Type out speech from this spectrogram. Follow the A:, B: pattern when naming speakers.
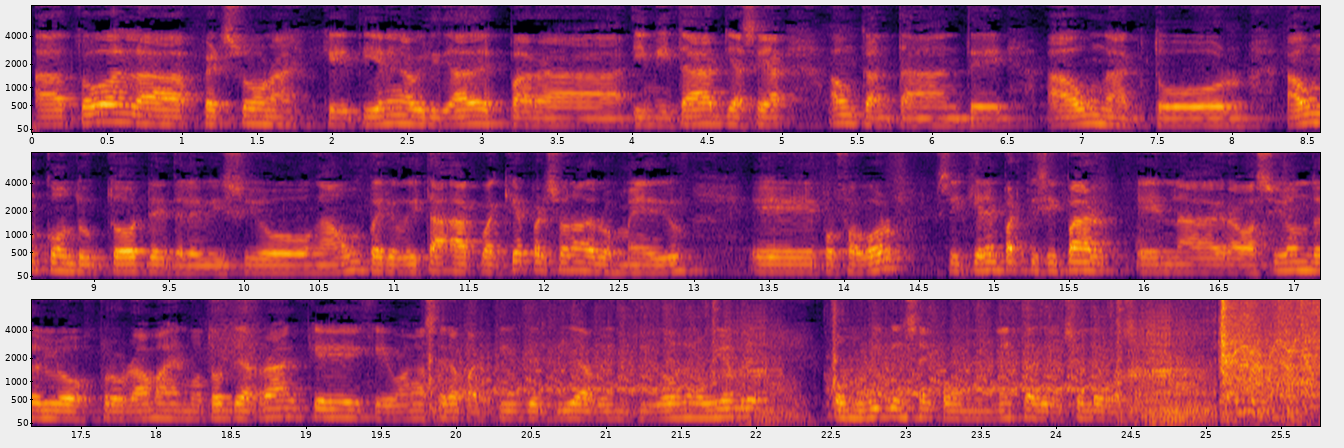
A: a todas las personas que tienen habilidades para imitar ya sea a un cantante, a un actor, a un conductor de televisión, a un periodista, a cualquier persona de los medios. Eh, por favor, si quieren participar en la grabación de los programas El Motor de Arranque, que van a ser a partir del día 22 de noviembre, comuníquense con esta dirección de WhatsApp.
